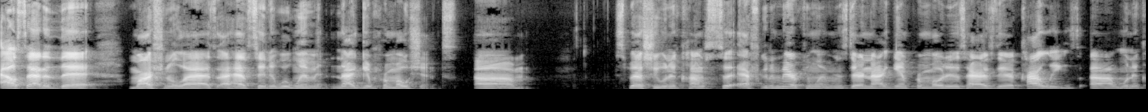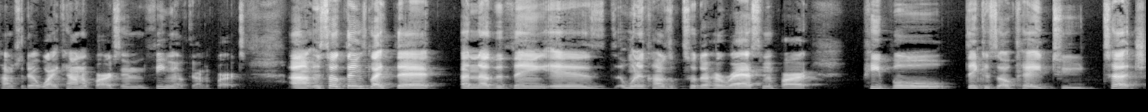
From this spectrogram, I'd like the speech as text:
outside of that, marginalized, I have seen it with women not getting promotions. Um, especially when it comes to African American women, they're not getting promoted as high as their colleagues um, when it comes to their white counterparts and female counterparts. Um, and so things like that. Another thing is when it comes to the harassment part, people think it's okay to touch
